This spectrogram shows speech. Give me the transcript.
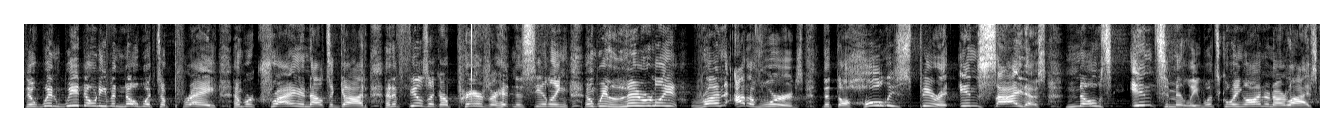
that when we don't even know what to pray and we're crying out to God and it feels like our prayers are hitting the ceiling and we literally run out of words, that the Holy Spirit inside us knows intimately what's going on in our lives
